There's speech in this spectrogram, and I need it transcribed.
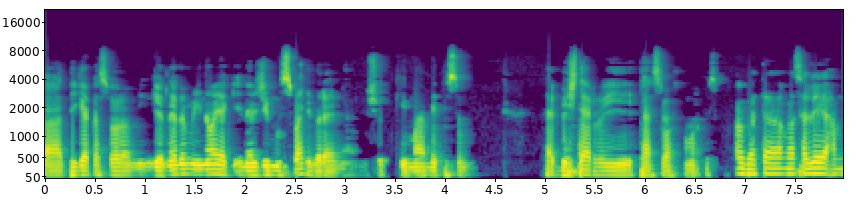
اه، دیگه کسا رو میگرنیدم اینا یک انرژی مثبتی برای من می‌شد که من می‌تونستم بیشتر روی تحصیلات تمرکز البته مسئله هم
